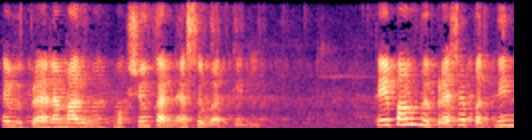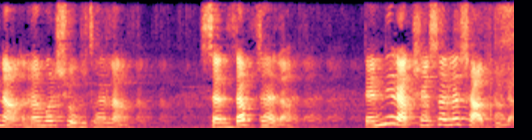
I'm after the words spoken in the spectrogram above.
त्या विप्राला मारून भक्षण करण्यास सुरुवात केली. ते पाहून विप्राच्या पत्नींना अनावर शोक झाला संताप झाला. त्यांनी राक्षसाला शाप दिला.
